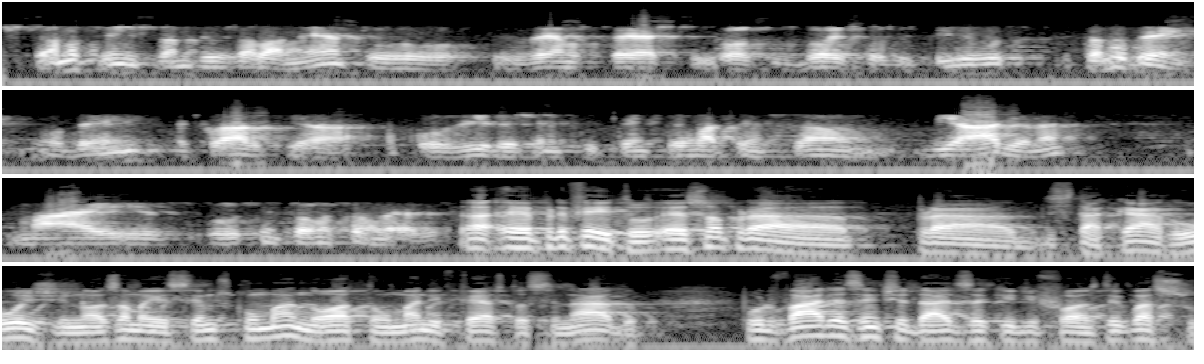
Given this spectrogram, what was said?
Estamos sim, estamos em isolamento, fizemos teste, outros dois positivos, estamos bem, estamos bem. É claro que a, a Covid a gente tem que ter uma atenção diária, né? Mas os sintomas são leves. Ah, é, prefeito, é só para destacar, hoje nós amanhecemos com uma nota, um manifesto assinado por várias entidades aqui de Foz do Iguaçu.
